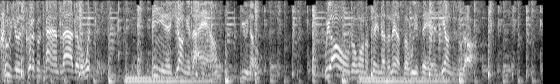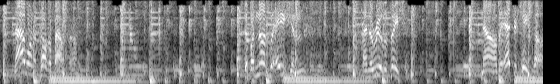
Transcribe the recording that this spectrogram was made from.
crucial and critical time that I've ever witnessed. Being as young as I am, you know. We all don't want to say nothing else, but we say as young as we are. Now I want to talk about uh, the pronunciation and the realization. Now, the educator,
